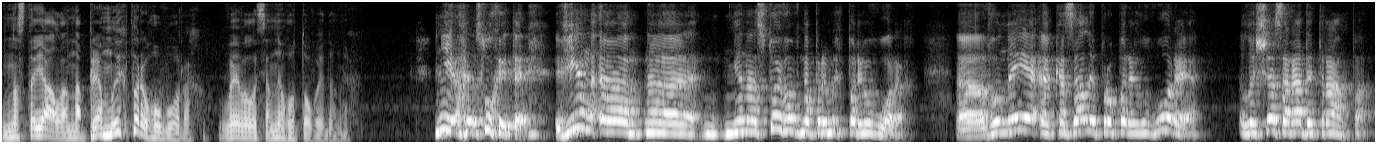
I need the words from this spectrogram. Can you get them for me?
настояла на прямих переговорах, виявилася не готовою до них. Ні, слухайте, він е, е, не настоював на прямих переговорах. Е, вони е, казали про переговори лише заради Трампа.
